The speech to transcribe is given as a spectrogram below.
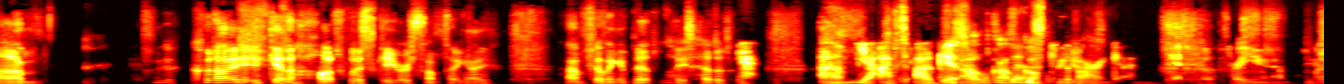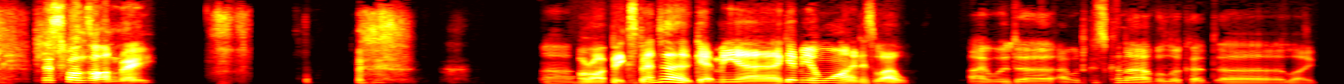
Um, could I get a hot whiskey or something? I I'm feeling a bit lightheaded. Um, yeah, I'll, I'll get. I'll, I'll go up to the bar and get, get those for you. This one's on me. Um, All right, big spender, get me uh get me a wine as well. I would uh I would just kind of have a look at uh like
